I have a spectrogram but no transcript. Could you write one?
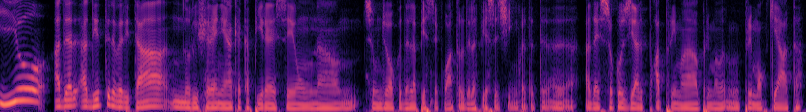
io a, dir- a dirti la verità non riuscirei neanche a capire se, una- se un gioco della PS4 o della PS5 eh, adesso così al- a prima, prima, prima occhiata.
